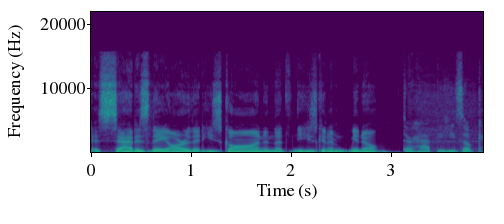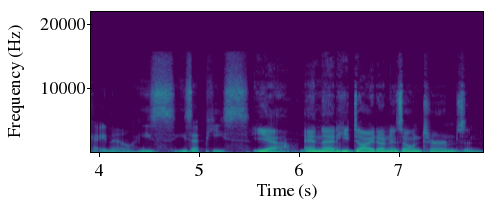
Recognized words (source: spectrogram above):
as sad as they are that he's gone and that he's gonna, you know, They're happy he's okay now. He's he's at peace. yeah, and Yeah. that he died on his own terms and.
